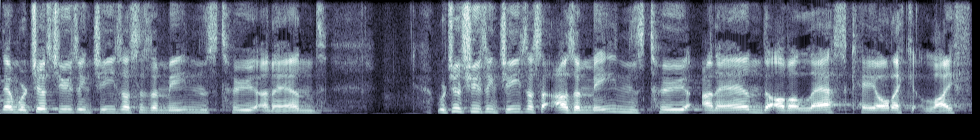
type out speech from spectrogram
then we're just using Jesus as a means to an end. We're just using Jesus as a means to an end of a less chaotic life.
